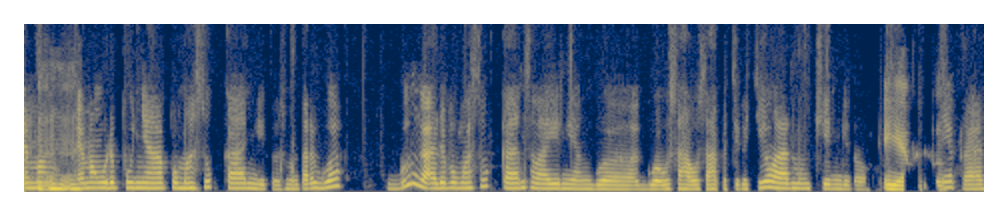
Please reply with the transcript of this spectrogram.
emang Mm-mm. emang udah punya pemasukan gitu. Sementara gue gue nggak ada pemasukan selain yang gue gue usaha-usaha kecil-kecilan mungkin gitu. Iya betul. Iya kan?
